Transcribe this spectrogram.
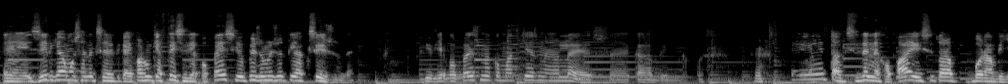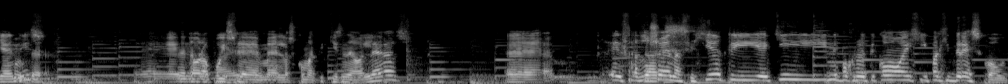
Ε, Ζήρεια όμως είναι εξαιρετικά. Υπάρχουν και αυτές οι διακοπές οι οποίες νομίζω ότι αξίζουν. Οι διακοπές με κομματικές νεολαίες ε, κάμπινγκ. Ε, εντάξει, δεν έχω πάει. Εσύ τώρα μπορεί να πηγαίνεις. Ούτε. Ε, Δεν τώρα έχω που πάει, είσαι δεν έχω. μέλος κομματικής νεολαίας. Ε, ε, θα δώσω Εντάξει. ένα στοιχείο ότι εκεί είναι υποχρεωτικό, έχει, υπάρχει dress code.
